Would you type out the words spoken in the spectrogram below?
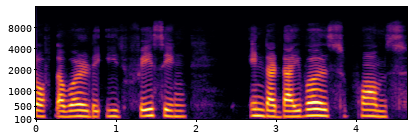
of the world is facing in the diverse forms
